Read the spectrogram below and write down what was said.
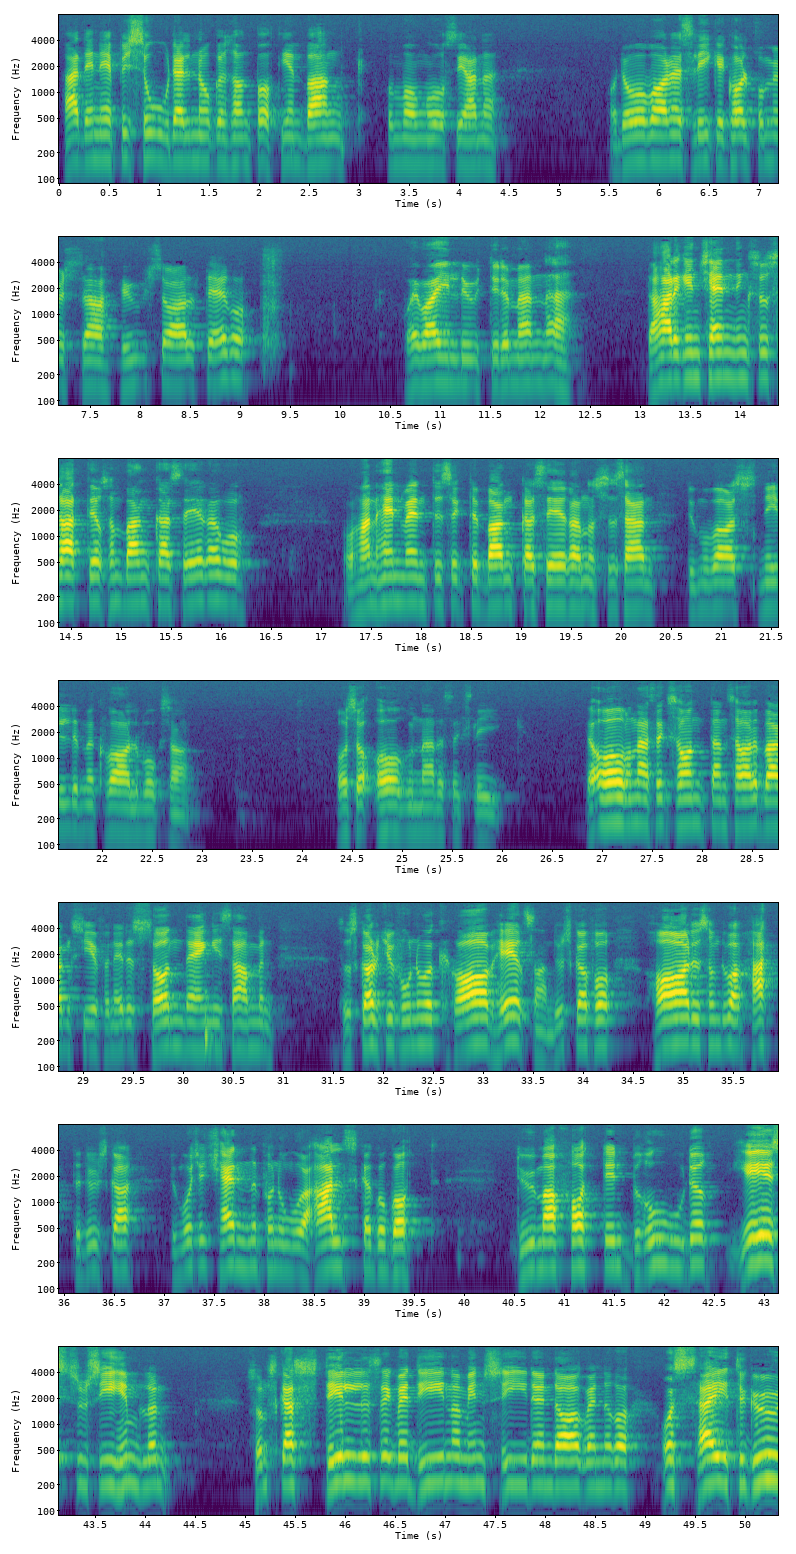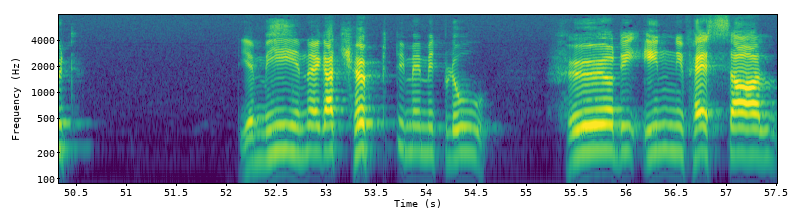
hadde en episode eller noe sånt borti en bank for mange år siden. Og Da var det slik jeg holdt på å miste huset og alt der. og og jeg var ille ute i det, men uh, da hadde jeg en kjenning som satt der som bankkasserer. Og, og han henvendte seg til bankkassereren og så sa han, du må være snill med Kvalevåg, sa han. Og så ordna det seg slik. Det ordna seg sånn, han sa det banksjefen. Er det sånn det henger sammen, så skal du ikke få noe krav her, sa han. Du skal få ha det som du har hatt det. Du, skal, du må ikke kjenne på noe. Alt skal gå godt. Du må ha fått din broder, Jesus i himmelen, som skal stille seg ved din og min side en dag, venner, og, si til Gud De er mine, jeg har kjøpt dem med mitt blod. Før de inn i festsalen.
